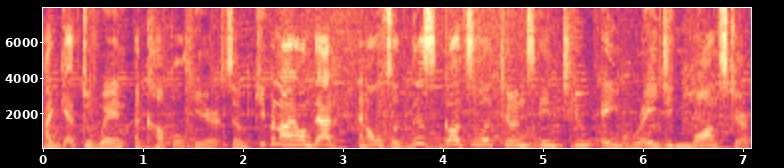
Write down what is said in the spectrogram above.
I get to win a couple couple here. So keep an eye on that. And also this Godzilla turns into a raging monster.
